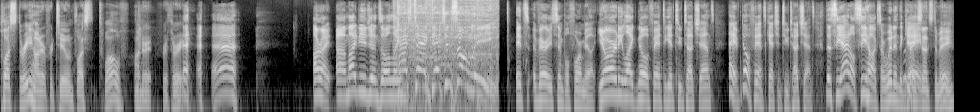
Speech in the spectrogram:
plus 300 for two and plus 1200 for three. All right. Uh my Degens only. Hashtag Legends only. It's a very simple formula. You already like Noah Fant to get two touchdowns. Hey, if Noah Fant's catching two touchdowns, the Seattle Seahawks are winning the That game. makes sense to me.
